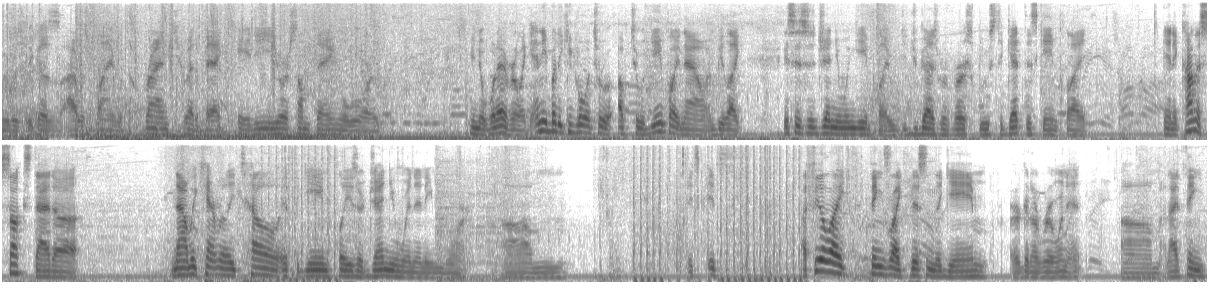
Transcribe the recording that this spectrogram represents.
it was because I was playing with a friend who had a bad KD or something, or you know whatever. Like anybody can go into a, up to a gameplay now and be like, "Is this a genuine gameplay? Did you guys reverse boost to get this gameplay?" And it kind of sucks that uh, now we can't really tell if the gameplays are genuine anymore. Um, it's, it's, I feel like things like this in the game are gonna ruin it. Um, and I think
